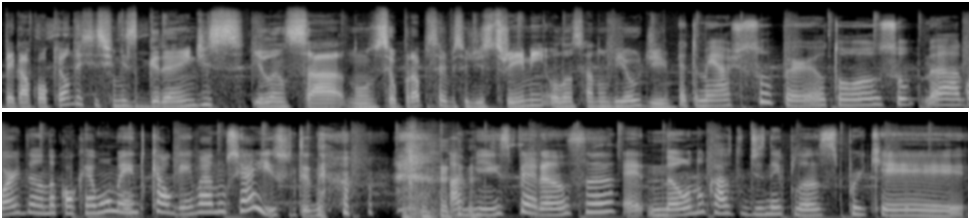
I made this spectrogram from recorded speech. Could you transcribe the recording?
pegar qualquer um desses filmes grandes e lançar no seu próprio serviço de streaming ou lançar no VOD. Eu também acho super. Eu tô aguardando a qualquer momento que alguém vai anunciar isso, entendeu? a minha esperança é não no caso do Disney Plus, porque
